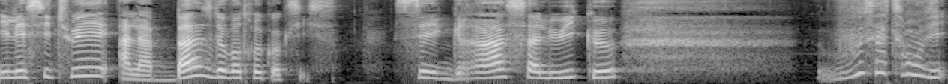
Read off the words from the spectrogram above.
Il est situé à la base de votre coccyx. C'est grâce à lui que vous êtes en vie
